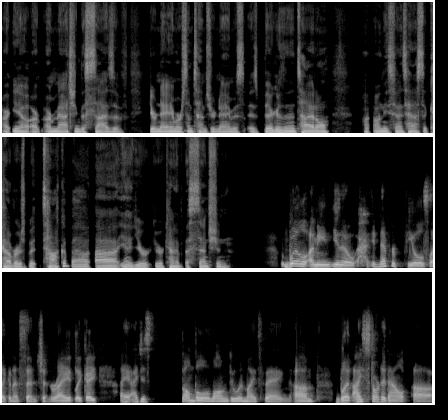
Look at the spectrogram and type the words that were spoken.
are you know are, are matching the size of your name, or sometimes your name is is bigger than the title on these fantastic covers. But talk about uh, yeah your your kind of ascension. Well, I mean, you know, it never feels like an ascension, right? Like I I, I just bumble along doing my thing. Um, but I started out. Uh,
